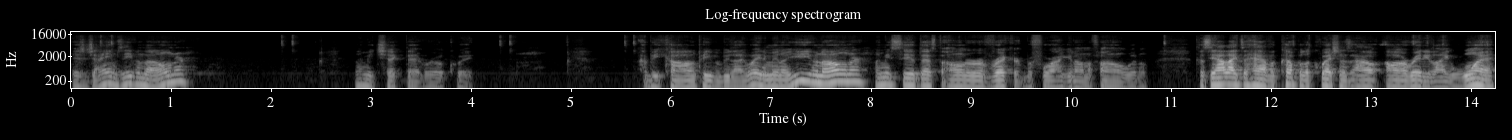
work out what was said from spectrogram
Is James even the owner? Let me check that real quick. I'll be calling people, be like, wait a minute, are you even the owner? Let me see if that's the owner of record before I get on the phone with them. Because see, I like to have a couple of questions out already. Like one,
